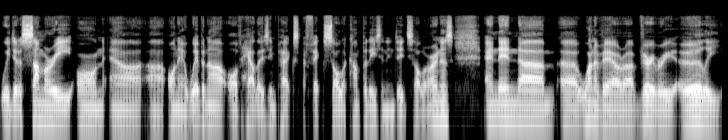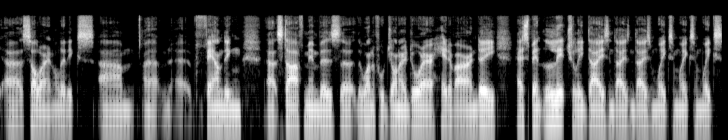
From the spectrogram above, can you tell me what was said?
we did a summary on our, uh, on our webinar of how those impacts affect solar companies and indeed solar owners. And then um, uh, one of our uh, very, very early uh, solar analytics um, uh, founding uh, staff members, the, the wonderful John O'Dore, our head of R&D, has spent literally days and days and days and weeks and weeks and weeks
